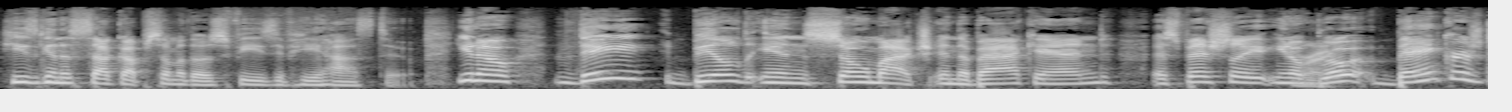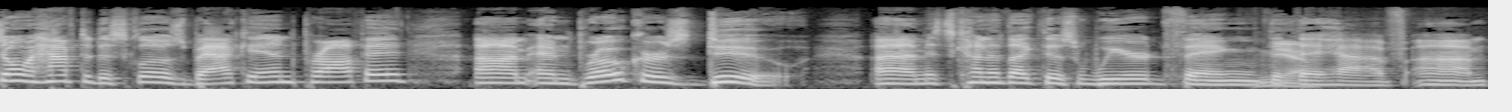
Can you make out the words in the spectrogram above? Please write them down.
He's going to suck up some of those fees if he has to. You know, they build in so much in the back end, especially, you know, Right. bro- bankers don't have to disclose back end profit, um, and brokers do. Um, it's kind of like this weird thing that Yeah. they have. Um,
